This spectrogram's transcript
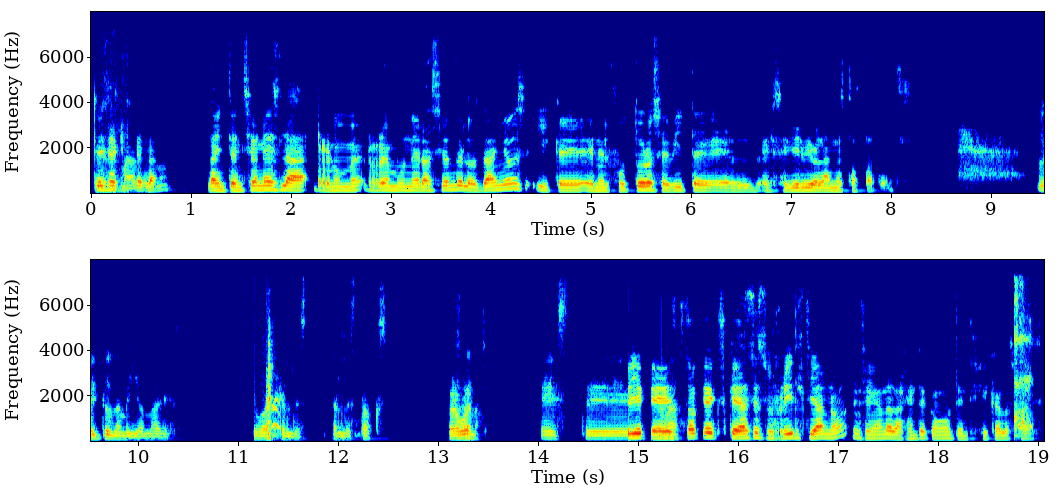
qué es madre, la, ¿no? La, intención es la remuneración de los daños y que en el futuro se evite el, el seguir violando estas patentes. Pleitos de millonarios. Igual que el de, el de Stocks. Pero bueno, este. Oye, que StockX que hace sus reels ya, ¿no? Enseñando a la gente cómo autentifica los files.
